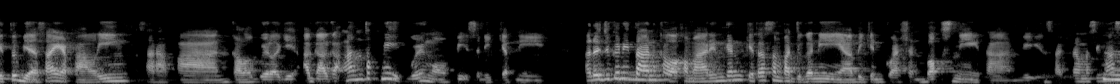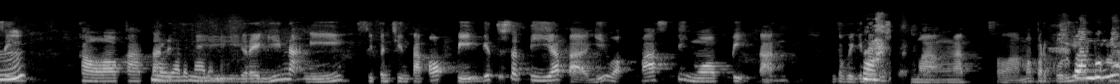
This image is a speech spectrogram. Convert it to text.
itu biasa ya paling sarapan. Kalau gue lagi agak-agak ngantuk nih, gue ngopi sedikit nih. Ada juga nih Tan, Hmm. kalau kemarin kan kita sempat juga nih ya bikin question box nih Tan di Instagram masing-masing. Kalau kata Iya, iya, benar, di Regina nih, si pencinta kopi, dia tuh setiap pagi wak- pasti ngopi Tan. Untuk bikin Wah. semangat selama perkuliahan Lambungnya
